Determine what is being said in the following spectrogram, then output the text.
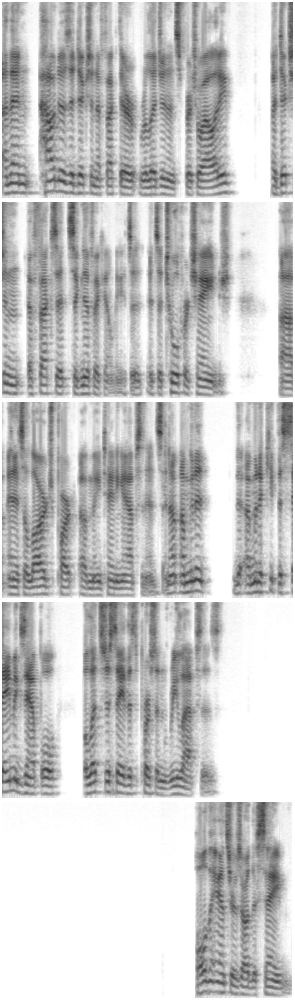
And then how does addiction affect their religion and spirituality? Addiction affects it significantly. It's a, it's a tool for change. Um, and it's a large part of maintaining abstinence. And I'm, I'm going to, I'm to keep the same example, but let's just say this person relapses. all the answers are the same.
